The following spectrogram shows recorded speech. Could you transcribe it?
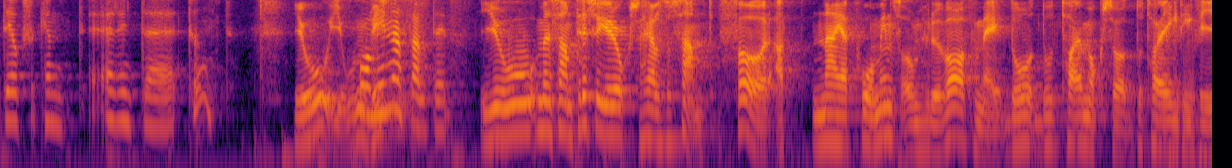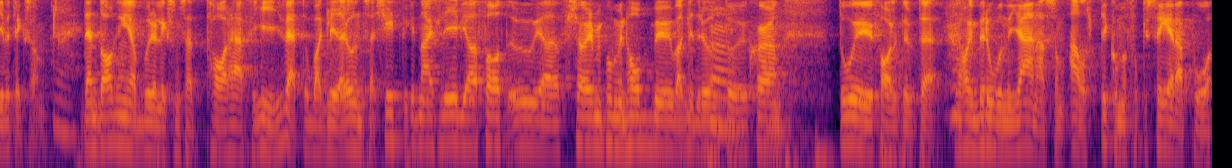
det också kan, är det inte tungt? Jo, jo, men visst. Påminnas alltid. Jo, men samtidigt så är det också hälsosamt. För att när jag påminns om hur det var för mig, då, då tar jag mig också, då tar jag ingenting för givet liksom. Den dagen jag börjar liksom så här, ta det här för givet och bara glida runt så här, shit vilket nice liv jag har fått, uh, jag försörjer mig på min hobby, och bara glider runt och är skön. Då är jag ju farligt ute. Jag har en beroendehjärna som alltid kommer fokusera på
